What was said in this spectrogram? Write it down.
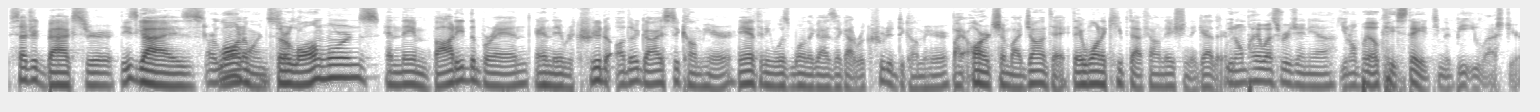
Cedric Baxter, these guys Are wanna- Longhorns. They're longhorns and they embodied the brand and they recruited other guys to come here. Anthony was one of the guys that got recruited to come here by Arch and by Johntay. They want to keep that foundation together. We don't play West Virginia. You don't play OK State, a team that beat you last year.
